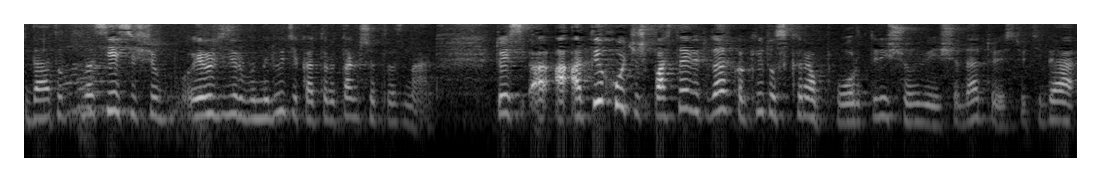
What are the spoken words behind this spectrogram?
Да, тут у нас есть еще эрудированные люди, которые также это знают. То есть, а, а, а ты хочешь поставить туда какой-то скоропорт или еще вещи, да, то есть у тебя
